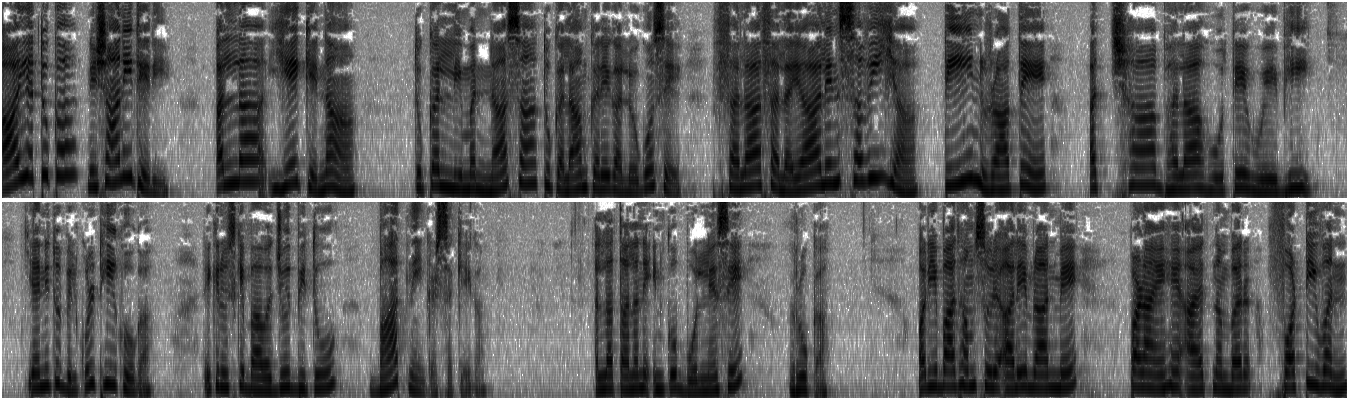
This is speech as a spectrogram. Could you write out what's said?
आयतु का निशानी तेरी। अल्लाह ये के ना तो कल लिमन नासा, तू कलाम करेगा लोगों से सला सलयाल सविया, तीन रातें अच्छा भला होते हुए भी, यानी तो बिल्कुल ठीक होगा, लेकिन उसके बावजूद भी तू बात नहीं कर सकेगा। अल्लाह ताला ने इनको बोलने से रोका। और ये बात हम सूर्य आल इमरान में पढ़ाए हैं, आयत नंबर 41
